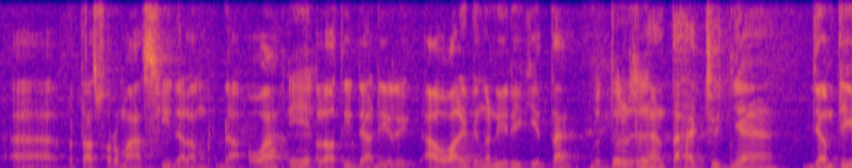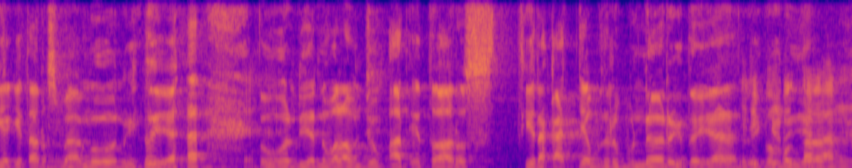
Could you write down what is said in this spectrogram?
eh, bertransformasi dalam berdakwah, Iya. kalau tidak diawali dengan diri kita, Betul, dengan tahajudnya jam 3 kita harus bangun gitu ya. Kemudian malam Jumat itu harus tirakatnya benar-benar gitu ya. Jadi pembekalan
